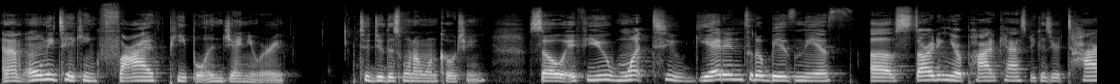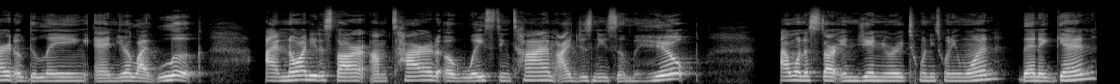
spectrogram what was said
And I'm only taking five people in January to do this one-on-one coaching. So if you want to get into the business of starting your podcast because you're tired of delaying and you're like, look, I know I need to start. I'm tired of wasting time. I just need some help I want to start in January 2021. Then again,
